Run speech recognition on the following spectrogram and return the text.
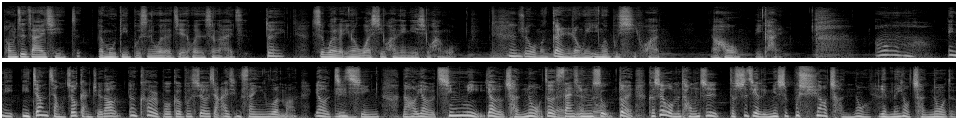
同志在一起的目的不是为了结婚生孩子，对，是为了因为我喜欢你，你喜欢我。嗯，所以我们更容易因为不喜欢，然后离开。哦，哎，你你这样讲，我就感觉到，那科尔伯格不是有讲爱情三因论吗？要有激情，嗯、然后要有亲密，要有承诺，这个三因素。对，可是我们同志的世界里面是不需要承诺，也没有承诺的。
